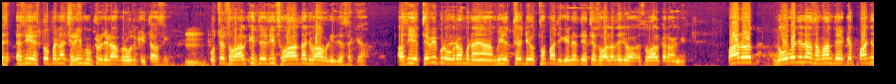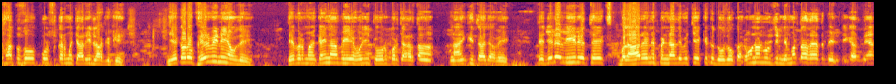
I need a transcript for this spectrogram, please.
ਅਸ- ਇਸ ਤੋਂ ਪਹਿਲਾਂ ਸ਼੍ਰੀ ਬੂਟਰ ਜਿਹੜਾ ਵਿਰੋਧ ਕੀਤਾ ਸੀ। ਉੱਥੇ ਸਵਾਲ ਕੀਤੇ ਸੀ ਸਵਾਲ ਦਾ ਜਵਾਬ ਨਹੀਂ ਦੇ ਸਕਿਆ। ਅਸੀਂ ਇੱਥੇ ਵੀ ਪ੍ਰੋਗਰਾਮ ਬਣਾਇਆ ਵੀ ਇੱਥੇ ਜੇ ਉੱਥੋਂ ਭੱਜ ਗਏ ਨੇ ਤੇ ਇੱਥੇ ਸਵਾਲਾਂ ਦੇ ਸਵਾਲ ਕਰਾਂਗੇ। ਪਰ 2 ਵਜੇ ਦਾ ਸਮਾਂ ਦੇ ਕੇ 5-700 ਪੁਲਿਸ ਕਰਮਚਾਰੀ ਲੱਗ ਕੇ ਜੇਕਰ ਉਹ ਫਿਰ ਵੀ ਨਹੀਂ ਆਉਂਦੇ ਤੇ ਫਿਰ ਮੈਂ ਕਹਿਣਾ ਵੀ ਇਹੋ ਜੀ ਚੋਣ ਪ੍ਰਚਾਰ ਤਾਂ ਨਾ ਹੀ ਕੀਤਾ ਜਾਵੇ। ਤੇ ਜਿਹੜੇ ਵੀਰ ਇੱਥੇ ਬੁਲਾ ਰਹੇ ਨੇ ਪਿੰਡਾਂ ਦੇ ਵਿੱਚ ਇੱਕ ਇੱਕ ਦੋ ਦੋ ਘਰ, ਉਹਨਾਂ ਨੂੰ ਅਸੀਂ ਨਿਮਰਤਾ ਸਹਿਤ ਬੇਨਤੀ ਕਰਦੇ ਹਾਂ,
